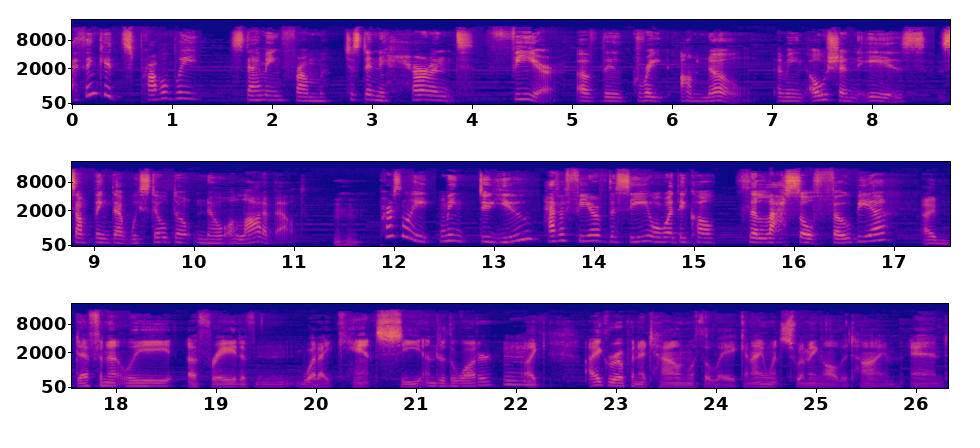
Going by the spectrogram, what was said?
I think it's probably stemming from just an inherent fear of the great unknown. I mean, ocean is something that we still don't know a lot about. Mm-hmm. Personally, I mean, do you have a fear of the sea or what they call thalassophobia? I'm definitely afraid of n- what I can't see under the water. Mm. Like, I grew up in a town with a lake and I went swimming all the time. And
